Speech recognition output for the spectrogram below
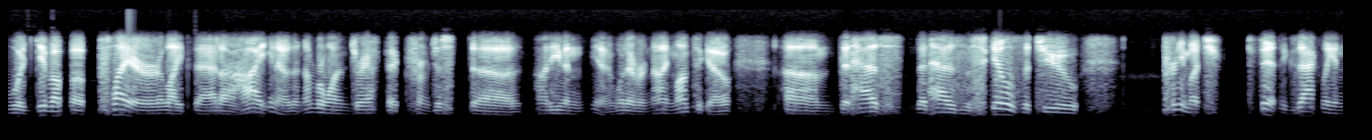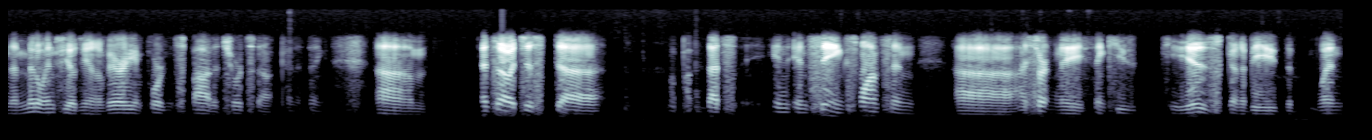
would give up a player like that, a high, you know, the number one draft pick from just uh, not even, you know, whatever nine months ago, um, that has that has the skills that you pretty much fit exactly in the middle infield, you know, a very important spot at shortstop kind of thing. Um, and so it just uh, that's in in seeing Swanson. Uh, I certainly think he's he is going to be the when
